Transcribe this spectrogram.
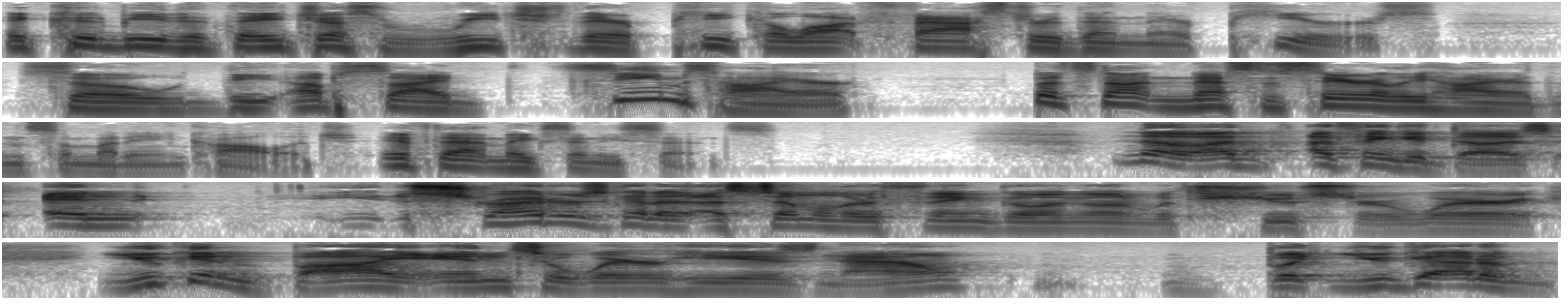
it could be that they just reached their peak a lot faster than their peers. So the upside seems higher, but it's not necessarily higher than somebody in college, if that makes any sense. No, I, I think it does. And Strider's got a, a similar thing going on with Shuster where you can buy into where he is now, but you got to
